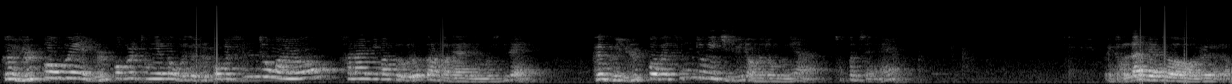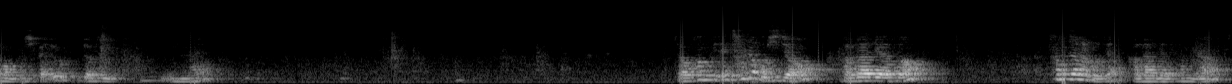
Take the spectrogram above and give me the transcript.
그럼 율법의 율법을 통해서 우리가 율법을 순종하여 하나님 앞에 의롭다를 받아야 되는 것인데 그럼 그 율법의 순종의 기준이 어느 정도냐? 첫 번째 갈라디아서를 한번 보실까요? 여기 있나요? 자, 우선 우리 찾아보시죠. 갈라디아서 3장을 보세요. 갈라디아서 3장.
